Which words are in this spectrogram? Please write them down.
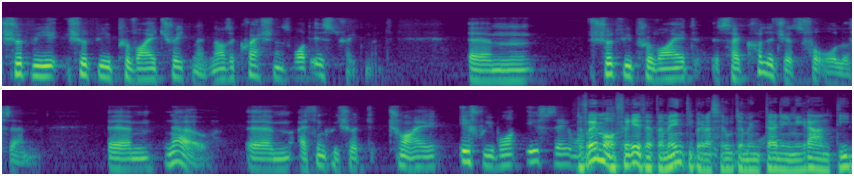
Should we should we provide treatment? Now the question is, what is treatment? Um, should we provide psychologists for all of them? Um, no. Um, try Dovremmo offrire trattamenti per la salute mentale ai migranti?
